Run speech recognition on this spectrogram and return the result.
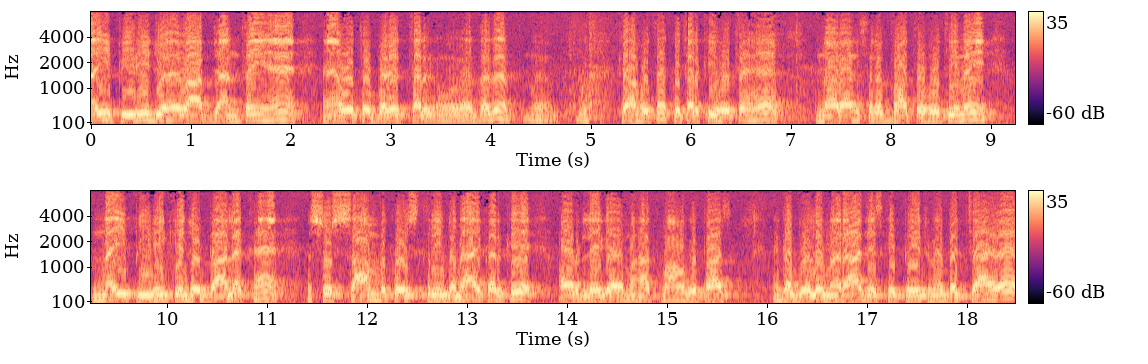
नई पीढ़ी जो है, वो आप जानते ही हैं वो तो बड़े तर क्या होते हैं? कुतर्की होते हैं। नारायण श्रद्धा तो होती नहीं। नई पीढ़ी के जो बालक हैं सो सांब को स्त्री बनाए करके और ले गए महात्माओं के पास। इनका बोले महाराज, इसके पेट में बच्चा है,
